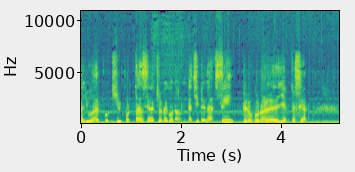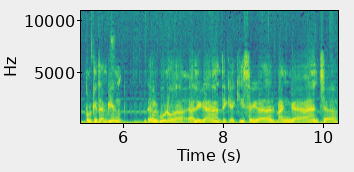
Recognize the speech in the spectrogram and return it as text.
ayudar por su importancia dentro de la economía chilena? Sí, pero con una ley especial. Porque también algunos alegaban de que aquí se iba a dar manga ancha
